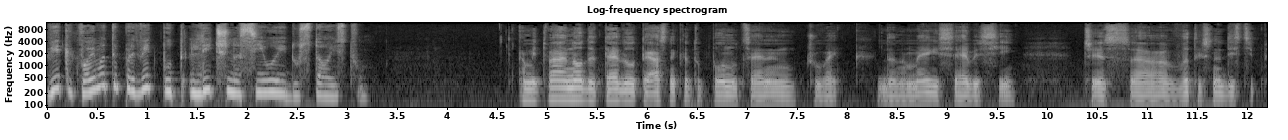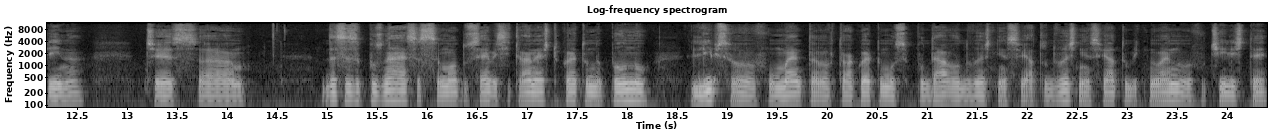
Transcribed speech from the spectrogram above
вие какво имате предвид под лична сила и достоинство? Ами това е едно дете да отрасне като пълноценен човек да намери себе си чрез а, вътрешна дисциплина, чрез а, да се запознае с самото себе си. Това е нещо, което напълно липсва в момента в това, което му се подава от външния свят. От външния свят обикновено в училище,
